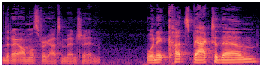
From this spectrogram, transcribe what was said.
that I almost forgot to mention. When it cuts back to them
